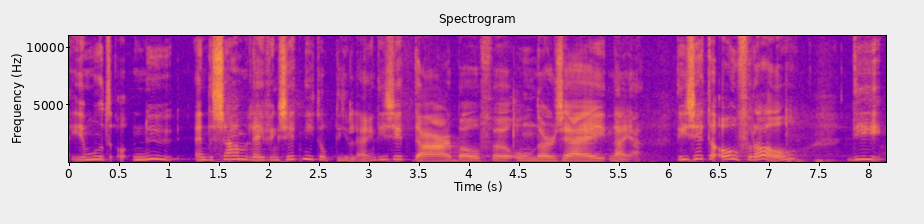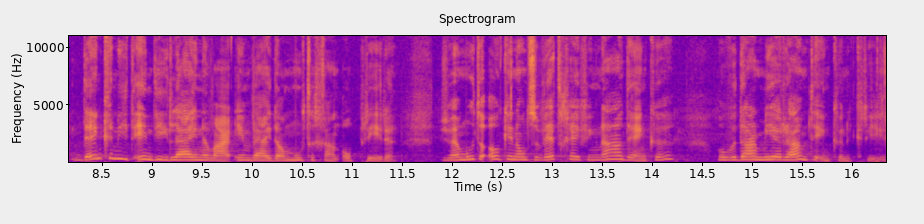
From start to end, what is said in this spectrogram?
je moet nu, en de samenleving zit niet op die lijn, die zit daar boven, onder, zij, nou ja, die zitten overal. Die denken niet in die lijnen waarin wij dan moeten gaan opereren. Dus wij moeten ook in onze wetgeving nadenken hoe we daar meer ruimte in kunnen creëren.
